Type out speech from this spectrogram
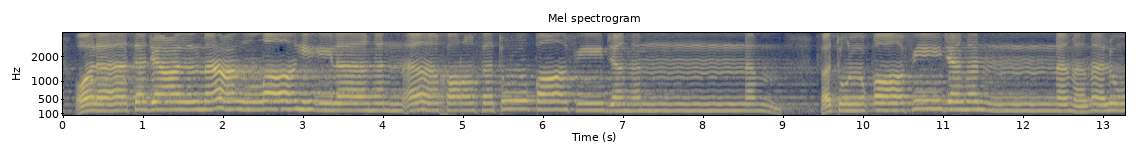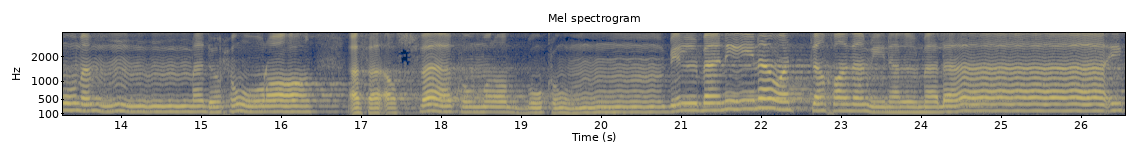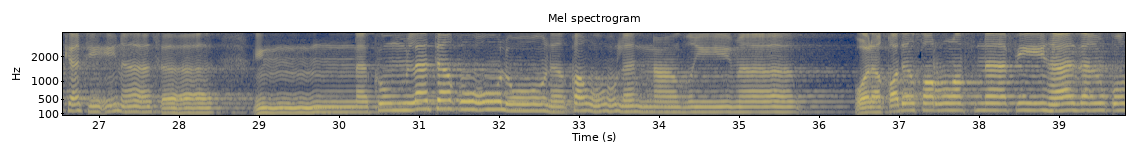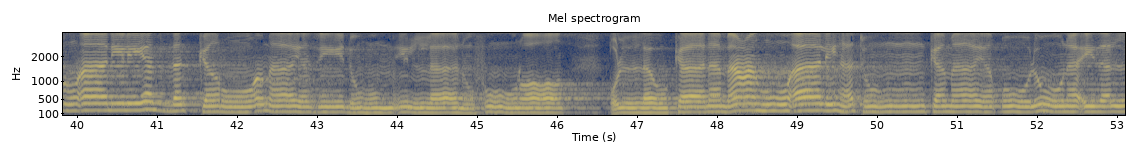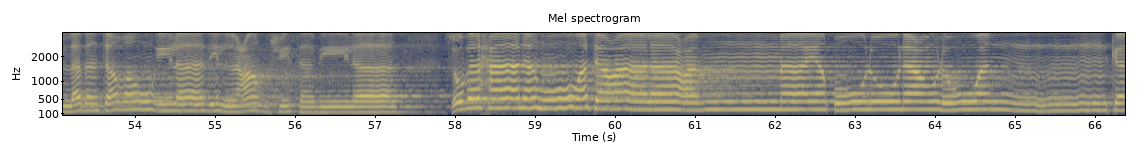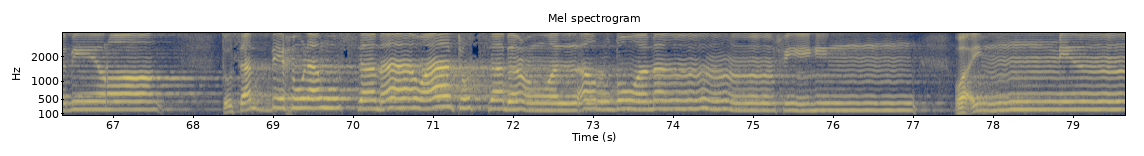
ولا تجعل مع الله إلها آخر فتلقى في جهنم فتلقى في جهنم ملوما مدحورا. أفأصفاكم ربكم بالبنين واتخذ من الملائكة إناثا؟ إنكم لتقولون قولا عظيما. ولقد صرفنا في هذا القرآن ليذكروا وما يزيدهم إلا نفورا. قل لو كان معه آلهة كما يقولون إذا لابتغوا إلى ذي العرش سبيلا. سبحانه وتعالى عما يقولون علوا كبيرا. تسبح له السماوات السبع والأرض ومن فيهن. وإن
